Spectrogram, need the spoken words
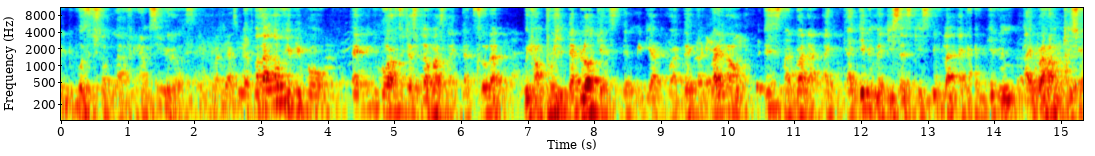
is people to stop laughing. I'm serious. But I love you people, and you people have to just love us like that so that we can push it. The bloggers, the media people are begging. Right now, this is my brother. I, I gave him a Jesus kiss. If like I can give him Abraham kiss. So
